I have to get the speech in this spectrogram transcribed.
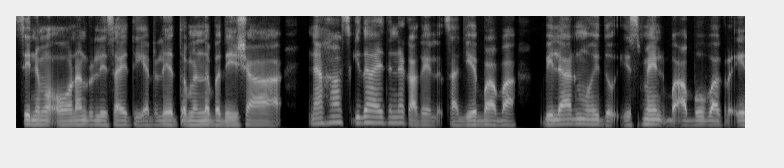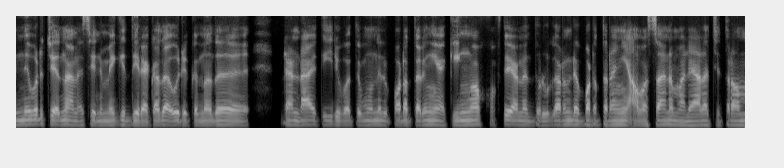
സിനിമ ഓണം റിലീസായി തിയേറ്ററിൽ എത്തുമെന്ന പ്രതീക്ഷ. നഹാസ് ഗീതായത്തിന്റെ കഥയിൽ സജീർ ബാബ, ബിലാൽ മൊയ്തു, ഇസ്മയിൽ അബൂബക്കർ എന്നിവർ ചേർന്നാണ് സിനിമയ്ക്ക് തിരക്കഥ ഒരുക്കുന്നത്. രണ്ടായിരത്തി ഇരുപത്തി മൂന്നിൽ പുറത്തിറങ്ങിയ കിങ് ഓഫ് കൊത്തയാണ് ദുൽഖറിന്റെ പുറത്തിറങ്ങിയ അവസാന മലയാള ചിത്രം.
